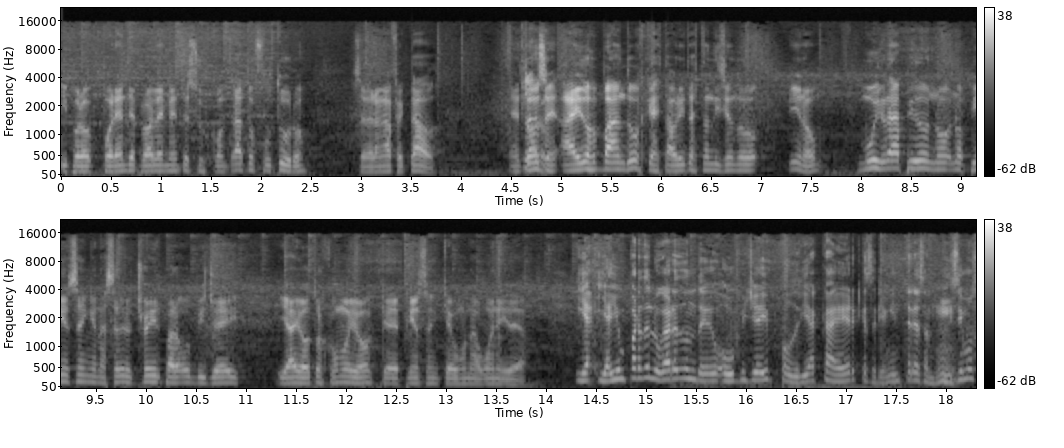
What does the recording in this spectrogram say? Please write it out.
y por, por ende probablemente sus contratos futuros se verán afectados. Entonces, hay dos bandos que hasta ahorita están diciendo, you know, muy rápido, no, no piensen en hacer el trade para OBJ. y hay otros como yo que piensan que es una buena idea. Y, y hay un par de lugares donde OBJ podría caer que serían interesantísimos.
